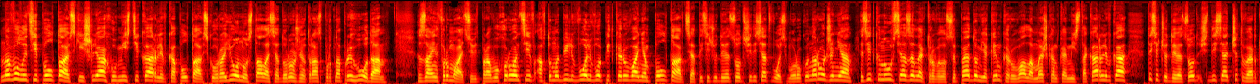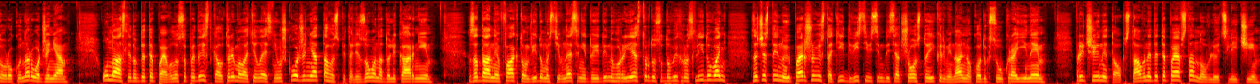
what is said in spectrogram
На вулиці Полтавський шлях у місті Карлівка Полтавського району сталася дорожньо-транспортна пригода. За інформацією від правоохоронців, автомобіль Вольво під керуванням полтавця 1968 року народження зіткнувся з електровелосипедом, яким керувала мешканка міста Карлівка 1964 року народження. Унаслідок ДТП велосипедистка отримала тілесні ушкодження та госпіталізована до лікарні. За даним фактом, відомості внесені до єдиного реєстру досудових розслідувань за частиною першої статті 286 Кримінального кодексу України. Причини та обставини ДТП встановлюють слідчі.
